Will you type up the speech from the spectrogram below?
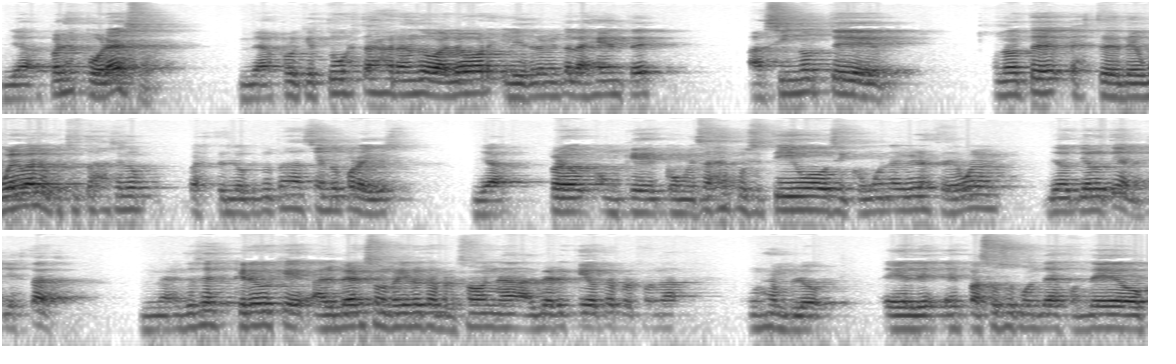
¿ya? Pero es por eso. ¿ya? Porque tú estás ganando valor y literalmente la gente así no te, no te este, devuelva lo que tú estás haciendo, este, lo que tú estás haciendo por ellos. ¿ya? Pero aunque con mensajes positivos y con una vida te devuelven, ya, ya lo tienes, ya estás. Entonces creo que al ver sonreír a otra persona, al ver que otra persona, por ejemplo, él, pasó su cuenta de fondeo,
